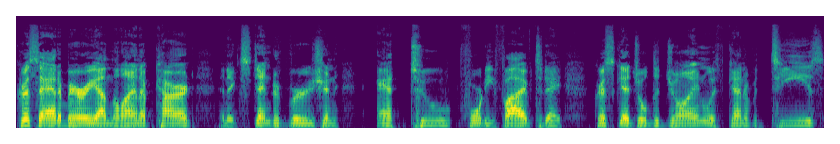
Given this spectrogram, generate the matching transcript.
Chris Atterbury on the lineup card, an extended version at 245 today. Chris scheduled to join with kind of a tease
